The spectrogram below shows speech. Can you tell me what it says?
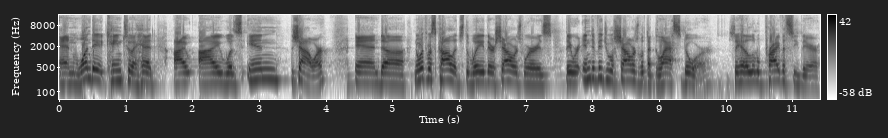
And one day it came to a head. I, I was in the shower, and uh, Northwest College, the way their showers were, is they were individual showers with a glass door. So you had a little privacy there.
